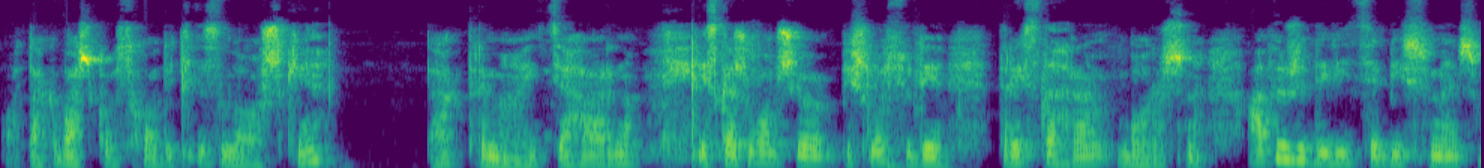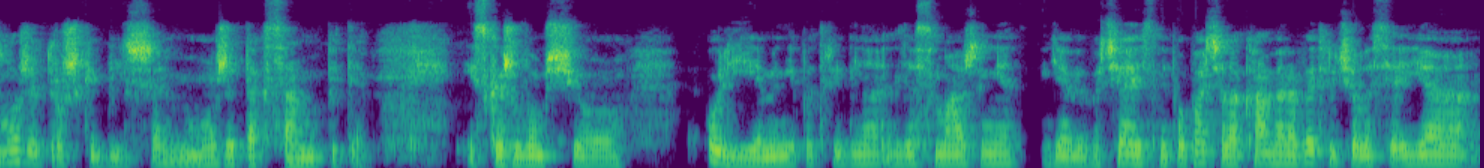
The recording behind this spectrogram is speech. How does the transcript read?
Отак важко сходить з ложки. Так, тримається гарно. І скажу вам, що пішло сюди 300 грам борошна. А ви вже дивіться більш-менш, може трошки більше, може так само піти. І скажу вам, що олія мені потрібна для смаження. Я вибачаюсь, не побачила, камера виключилася, і я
